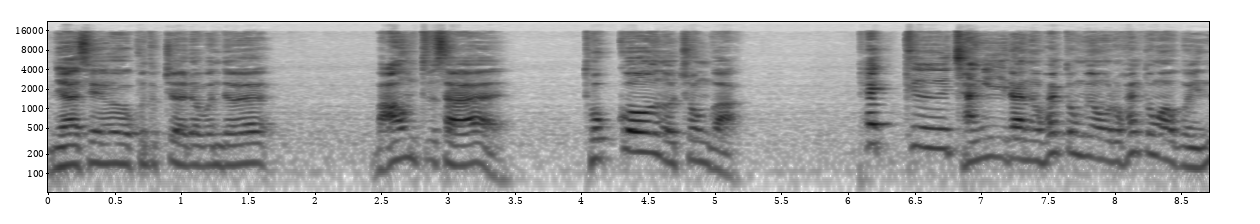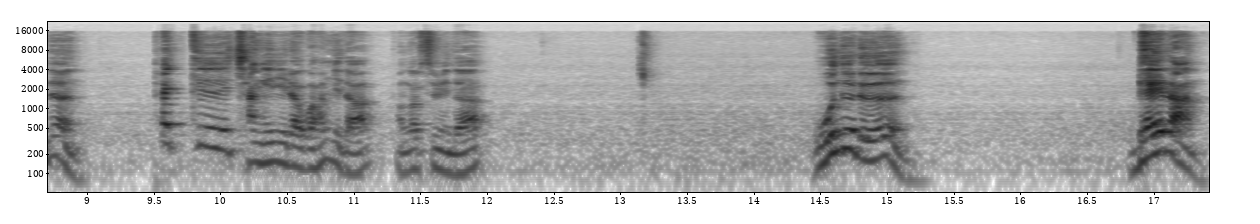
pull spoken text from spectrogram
안녕하세요 구독자 여러분들. 42살 독거노총각 팩트 장인이라는 활동명으로 활동하고 있는 팩트 장인이라고 합니다. 반갑습니다. 오늘은 내란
